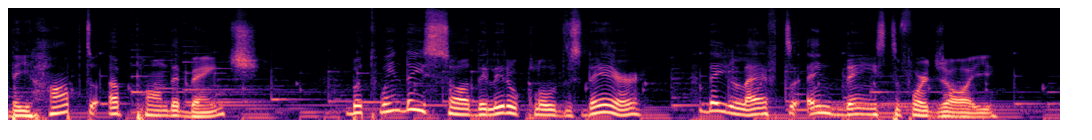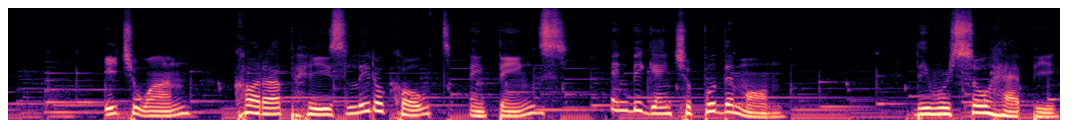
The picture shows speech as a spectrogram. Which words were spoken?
They hopped upon the bench, But when they saw the little clothes there, they laughed and danced for joy. Each one caught up his little coat and things and began to put them on. They were so happy.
